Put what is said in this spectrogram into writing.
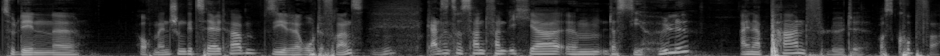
zu denen äh, auch Menschen gezählt haben. Siehe der Rote Franz. Mhm. Ganz interessant fand ich ja, ähm, dass die Hülle einer Panflöte aus Kupfer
